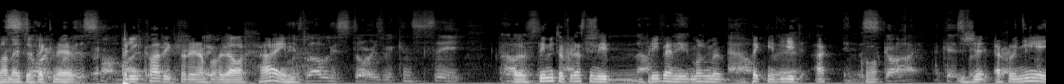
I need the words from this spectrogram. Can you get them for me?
máme tu pekné príklady, ktoré nám povedal Chaim. S týmito krásnymi príbehmi môžeme pekne vidieť, ako že ako nie je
